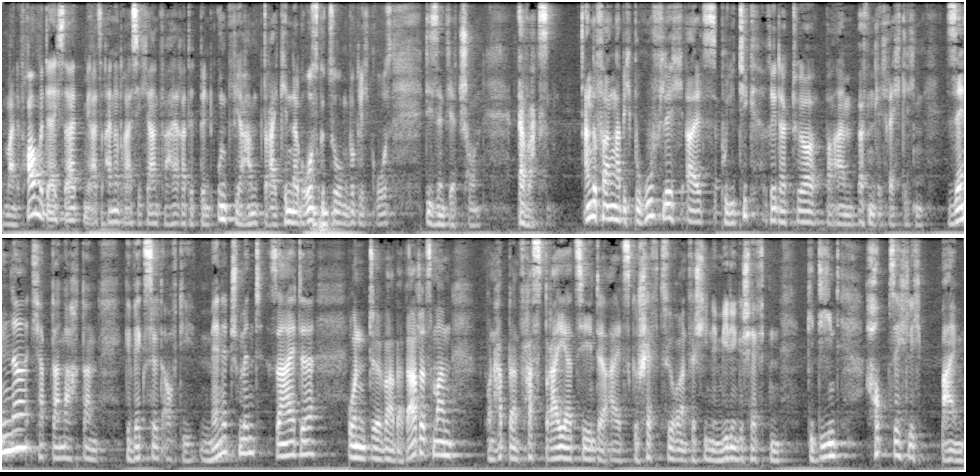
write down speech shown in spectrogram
meine Frau, mit der ich seit mehr als 31 Jahren verheiratet bin. Und wir haben drei Kinder großgezogen, wirklich groß. Die sind jetzt schon erwachsen. Angefangen habe ich beruflich als Politikredakteur bei einem öffentlich-rechtlichen Sender. Ich habe danach dann gewechselt auf die Management-Seite und äh, war bei Bertelsmann und habe dann fast drei Jahrzehnte als Geschäftsführer in verschiedenen Mediengeschäften gedient, hauptsächlich beim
